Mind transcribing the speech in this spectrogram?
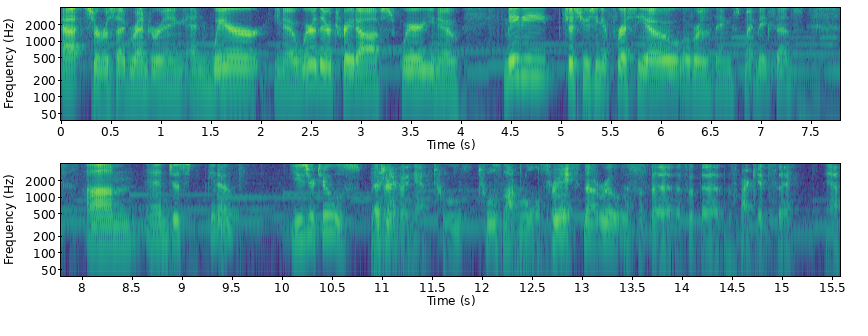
at server-side rendering and where you know where there are trade-offs, where you know maybe just using it for SEO over other things might make sense, um, and just you know use your tools, measure. Exactly. Yeah. Tools. Tools, not rules. Tools, right. not rules. That's what the that's what the, the smart kids say. Yeah.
